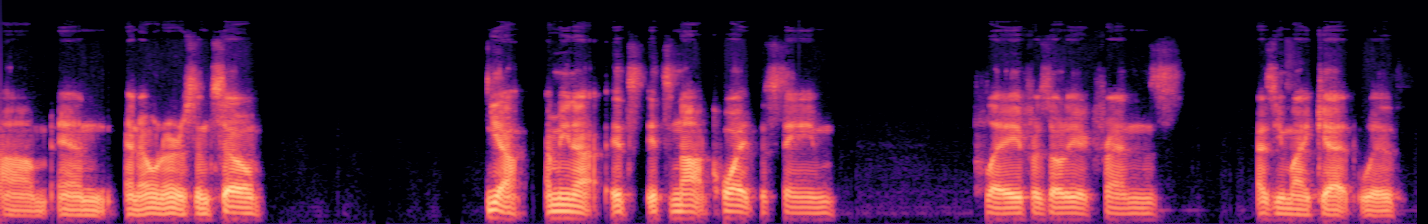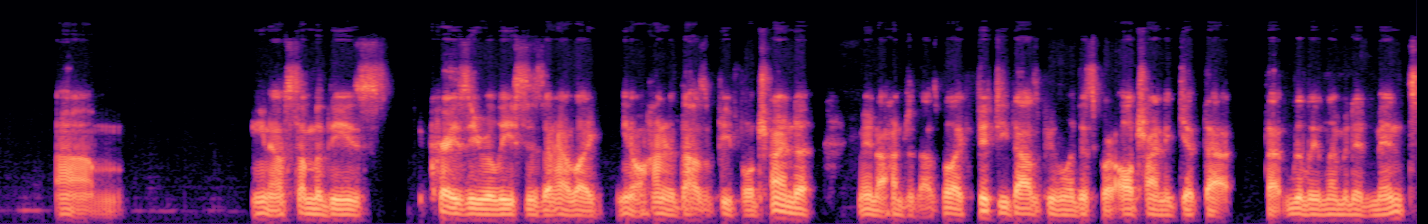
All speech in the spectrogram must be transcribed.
um, and and owners. And so yeah i mean uh, it's it's not quite the same play for zodiac friends as you might get with um you know some of these crazy releases that have like you know 100000 people trying to maybe not 100000 but like 50000 people in discord all trying to get that that really limited mint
